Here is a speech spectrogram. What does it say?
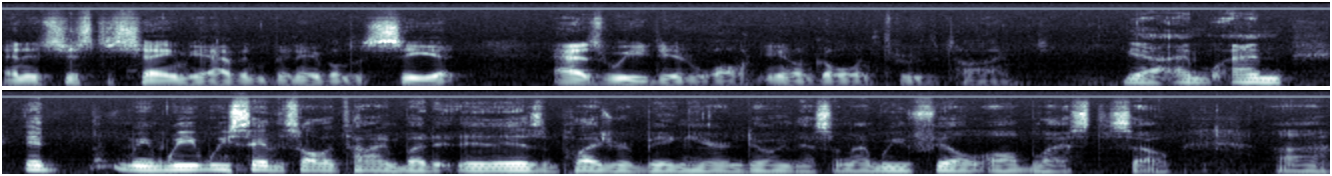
And it's just a shame you haven't been able to see it as we did walk, you know, going through the times. Yeah, and and it. I mean, we we say this all the time, but it, it is a pleasure being here and doing this, and I- we feel all blessed. So uh,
